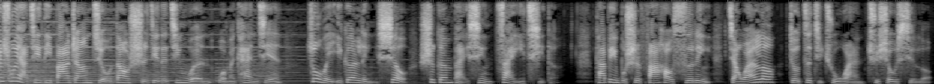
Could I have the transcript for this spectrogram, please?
约书雅记第八章九到十节的经文，我们看见，作为一个领袖，是跟百姓在一起的。他并不是发号司令，讲完了就自己去玩去休息了。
